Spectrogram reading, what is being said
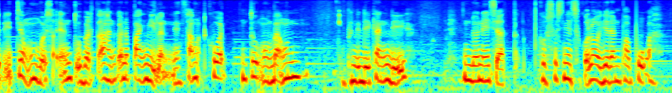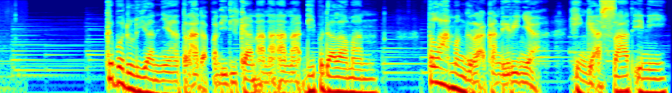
Jadi itu yang membuat saya untuk bertahan karena panggilan yang sangat kuat untuk membangun pendidikan di Indonesia, khususnya sekolah dan Papua. Kepeduliannya terhadap pendidikan anak-anak di pedalaman telah menggerakkan dirinya hingga saat ini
